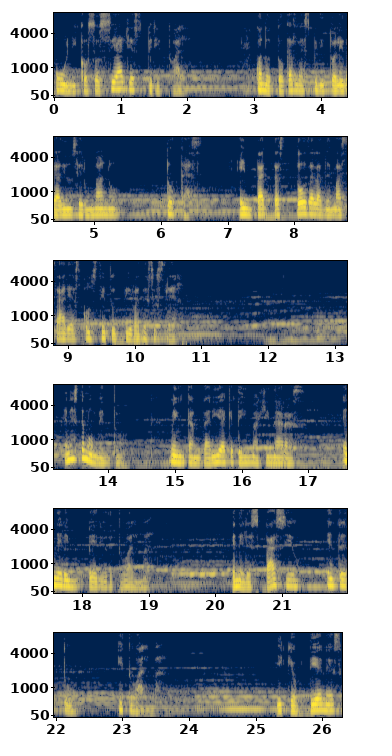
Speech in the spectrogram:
único, social y espiritual. Cuando tocas la espiritualidad de un ser humano, tocas e impactas todas las demás áreas constitutivas de su ser. En este momento, me encantaría que te imaginaras en el imperio de tu alma en el espacio entre tú y tu alma y que obtienes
